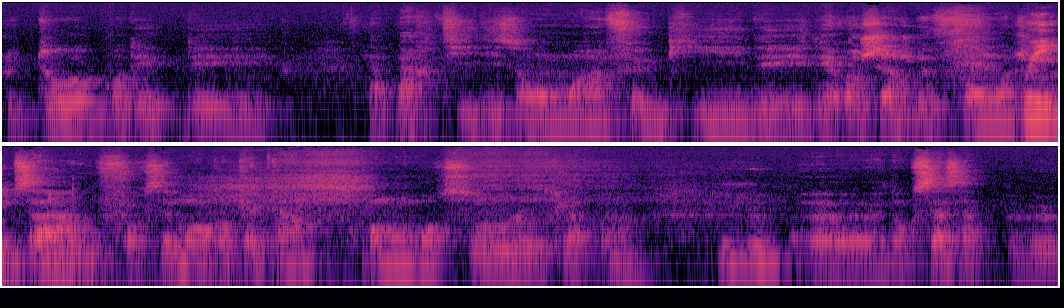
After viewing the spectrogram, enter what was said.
plutôt pour des, des, la partie, disons, moins funky, des, des recherches de fond, des Oui. choses comme ça, où forcément, quand quelqu'un prend un morceau, l'autre l'a pas. Euh, donc ça, ça peut,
